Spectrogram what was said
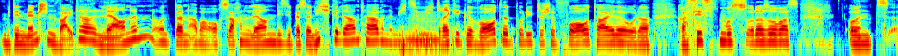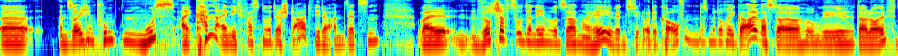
mit den Menschen weiter lernen und dann aber auch Sachen lernen, die sie besser nicht gelernt haben, nämlich mhm. ziemlich dreckige Worte, politische Vorurteile oder Rassismus oder sowas. Und äh, an solchen Punkten muss, kann eigentlich fast nur der Staat wieder ansetzen, weil ein Wirtschaftsunternehmen wird sagen, hey, wenn es die Leute kaufen, ist mir doch egal, was da irgendwie da läuft.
